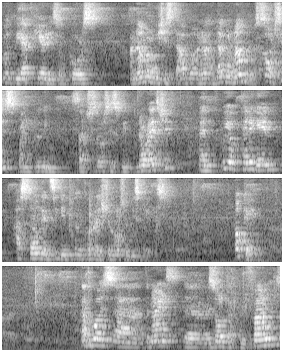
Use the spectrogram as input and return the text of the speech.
what we have here is of course a number which is double, a double number of sources by including such sources with no redshift, and we obtain again a strong and significant correlation also in this case. Okay, that was uh, the nice uh, result that we found.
